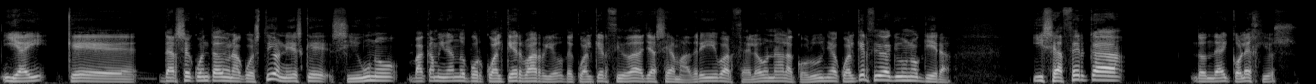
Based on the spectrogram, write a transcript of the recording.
Y hay que darse cuenta de una cuestión, y es que si uno va caminando por cualquier barrio de cualquier ciudad, ya sea Madrid, Barcelona, La Coruña, cualquier ciudad que uno quiera, y se acerca donde hay colegios,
